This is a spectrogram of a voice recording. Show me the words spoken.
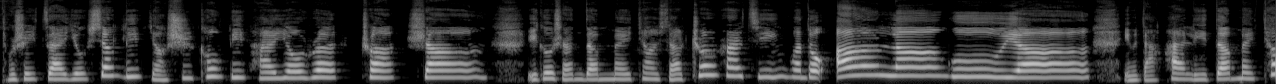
他们睡在邮箱里、钥匙孔里，还有人。床上，鱼钩上的每条小虫儿今晚都安然无恙，因为大海里的每条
